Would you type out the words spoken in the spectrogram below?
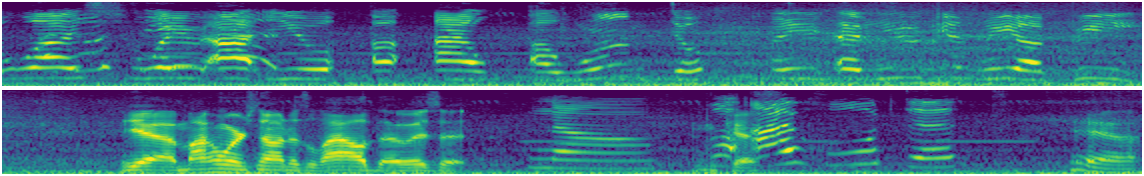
was wave at you uh, out a window, and you give me a beep. Yeah, my horn's not as loud though, is it? No, but Okay. I hold it. Yeah.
